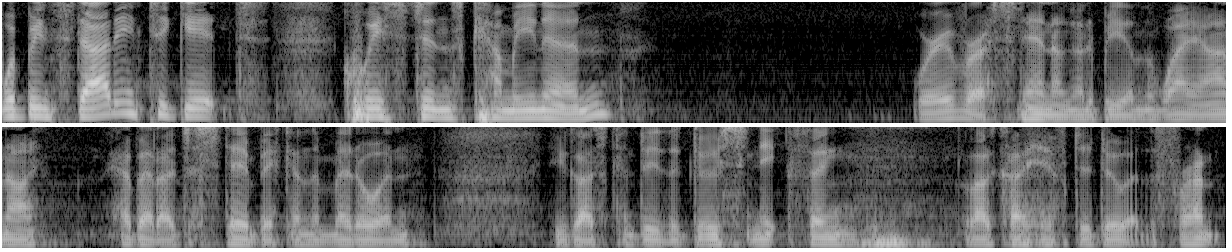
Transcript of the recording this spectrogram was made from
we've been starting to get questions coming in. Wherever I stand, I'm going to be in the way, aren't I? How about I just stand back in the middle and you guys can do the gooseneck thing like I have to do at the front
